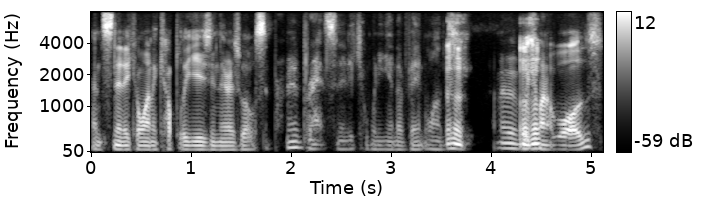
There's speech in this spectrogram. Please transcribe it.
and Snedeker won a couple of years in there as well. So I remember Brandt Snedeker winning an event once. Mm-hmm. I remember which mm-hmm. one it was.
